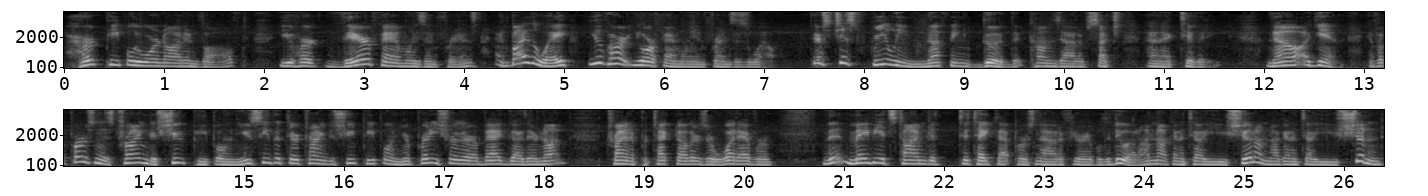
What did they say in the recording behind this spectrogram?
hurt people who are not involved. You've hurt their families and friends. And by the way, you've hurt your family and friends as well. There's just really nothing good that comes out of such an activity. Now, again, if a person is trying to shoot people and you see that they're trying to shoot people and you're pretty sure they're a bad guy, they're not trying to protect others or whatever, maybe it's time to, to take that person out if you're able to do it. I'm not going to tell you you should, I'm not going to tell you you shouldn't,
